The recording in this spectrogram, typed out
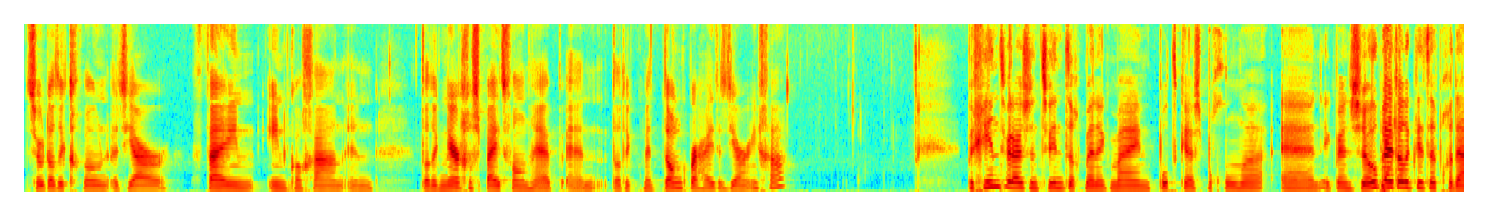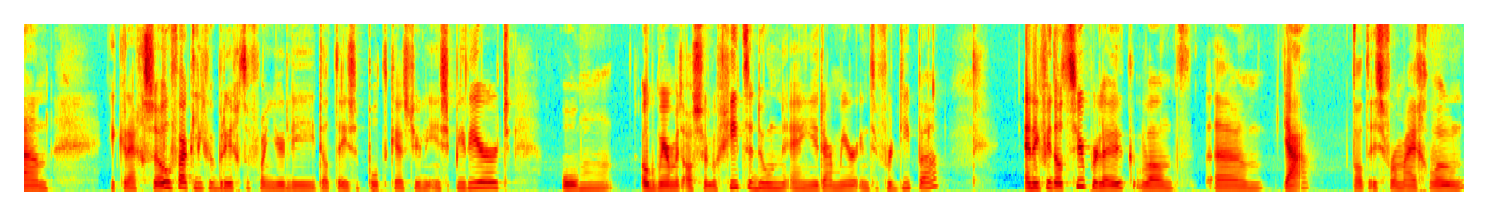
zodat ik gewoon het jaar fijn in kan gaan en dat ik nergens spijt van heb en dat ik met dankbaarheid het jaar inga. Begin 2020 ben ik mijn podcast begonnen en ik ben zo blij dat ik dit heb gedaan. Ik krijg zo vaak lieve berichten van jullie dat deze podcast jullie inspireert om ook meer met astrologie te doen en je daar meer in te verdiepen. En ik vind dat super leuk, want ehm, ja, dat is voor mij gewoon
